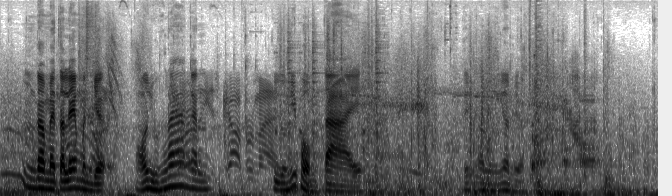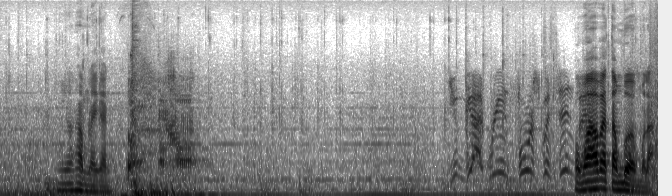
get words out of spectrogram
อืม ทำไมตอนแรกมันเยอะ อ๋ออยู่ข้างล่างกัน อยู่ตรงที่ผมตายเฮ้ยเอาตรงนี้ก่อนเดี๋ยวนี่เราทำอะไรกัน ผมว่า inbound. ไปตำรวจหมดละ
